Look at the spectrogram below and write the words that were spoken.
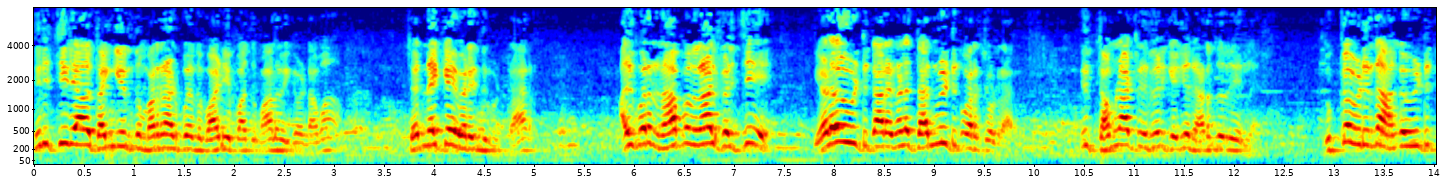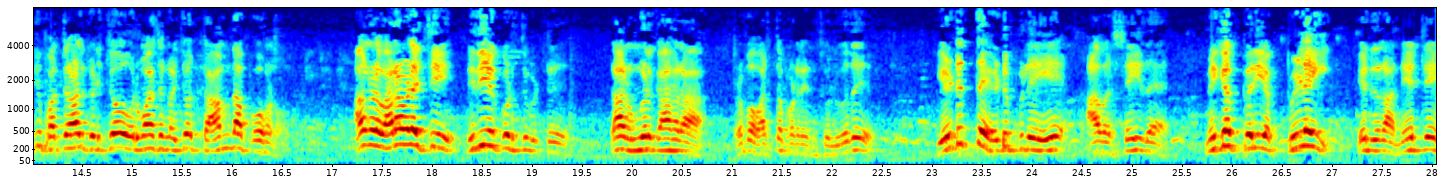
திருச்சியிலாவது தங்கியிருந்து மறுநாள் போய் அந்த பாடியை பார்த்து மாலை வைக்க வேண்டாமா? சென்னைக்கே விரைந்து விட்டார். அதுக்கு பிறகு நாற்பது நாள் கழிச்சு இளவு வீட்டுக்காரங்களை தன் வீட்டுக்கு வர சொல்றாரு. இது தமிழ்நாட்டில் இது வரைக்கும் எங்கேயும் நடந்ததே இல்லை. துக்க வீடுனா அங்க வீட்டுக்கு பத்து நாள் கழிச்சோ ஒரு மாசம் கழிச்சோ தாம் தான் போகணும். அவங்களை வரவழைச்சு நிதியை கொடுத்து விட்டு நான் உங்களுக்காக நான் ரொம்ப வருத்தப்படுறேன் சொல்லுவது எடுத்த எடுப்பிலேயே அவர் செய்த மிகப்பெரிய பிழை என்று நான் நேற்றே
